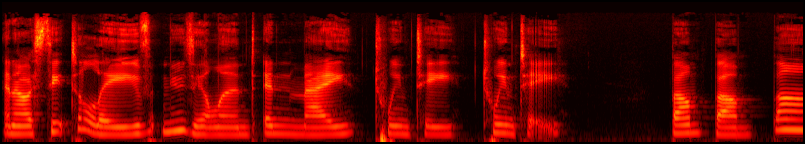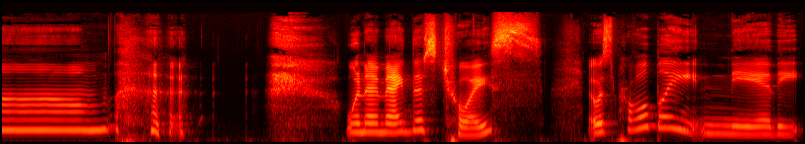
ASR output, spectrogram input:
and I was set to leave New Zealand in May 2020. Bum, bum, bum. when I made this choice, it was probably near the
